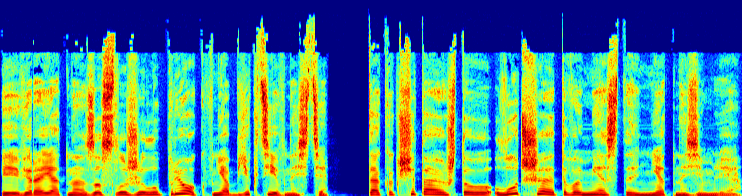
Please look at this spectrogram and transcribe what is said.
«и, вероятно, заслужил упрек в необъективности, так как считаю, что лучше этого места нет на земле».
